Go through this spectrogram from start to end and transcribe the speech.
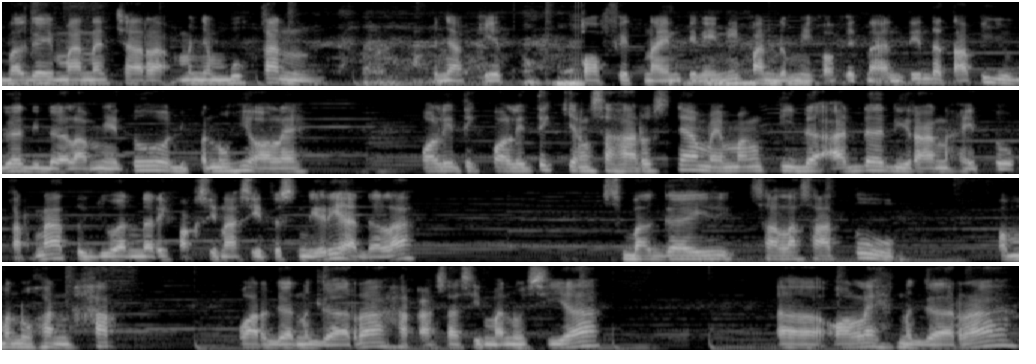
bagaimana cara menyembuhkan penyakit COVID-19 ini, pandemi COVID-19, tetapi juga di dalamnya itu dipenuhi oleh politik-politik yang seharusnya memang tidak ada di ranah itu. Karena tujuan dari vaksinasi itu sendiri adalah sebagai salah satu pemenuhan hak warga negara, hak asasi manusia uh, oleh negara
